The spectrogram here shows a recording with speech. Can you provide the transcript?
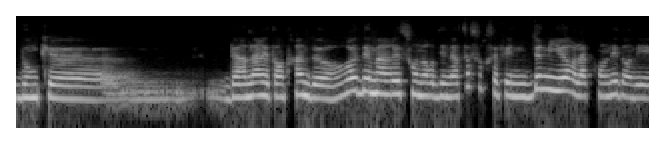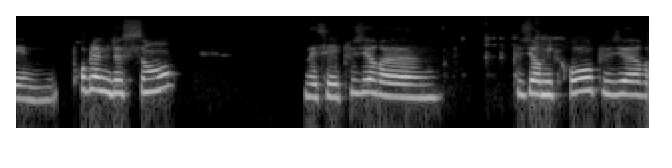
Donc, euh, Bernard est en train de redémarrer son ordinateur. Ça fait une demi-heure là qu'on est dans des problèmes de son. On a essayé plusieurs, plusieurs micros, plusieurs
